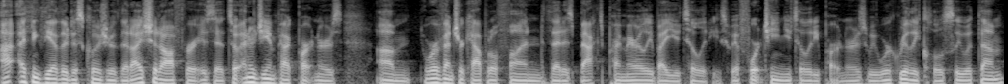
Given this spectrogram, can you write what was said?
I, I, think the other disclosure that I should offer is that so Energy Impact Partners, um, we're a venture capital fund that is backed primarily by utilities. We have 14 utility partners. We work really closely with them.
